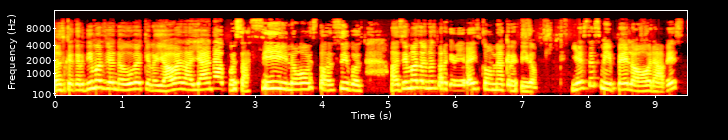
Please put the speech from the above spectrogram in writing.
Los que crecimos viendo V que lo llevaba Dayana, pues así, luego esto así, pues así más o menos para que vierais cómo me ha crecido. Y este es mi pelo ahora, ¿ves?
